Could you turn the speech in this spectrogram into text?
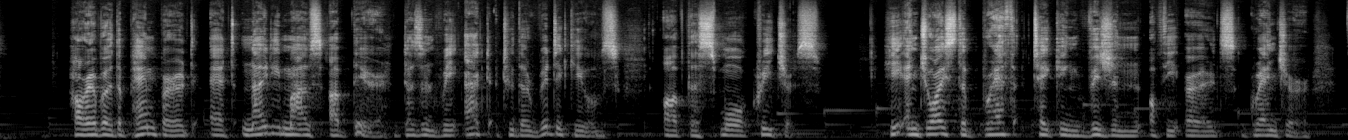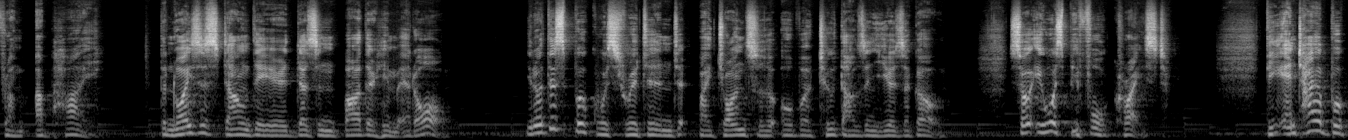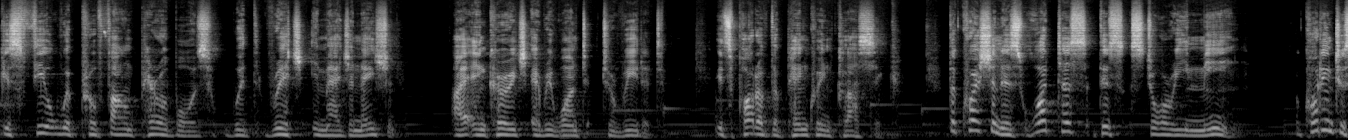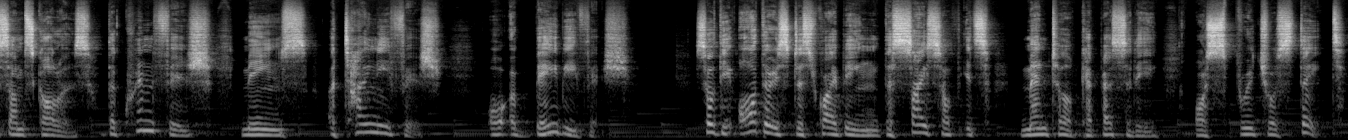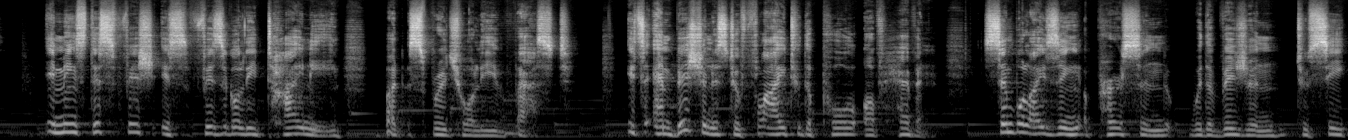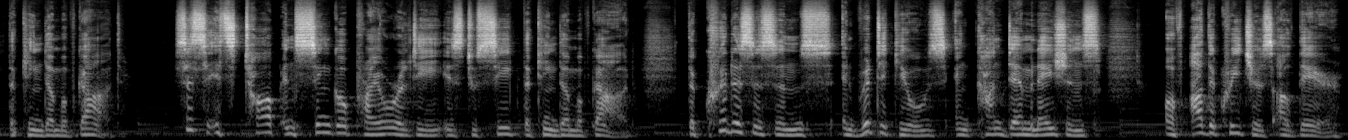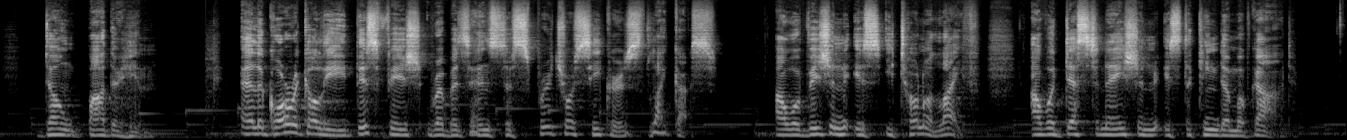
However, the Peng bird at 90 miles up there doesn't react to the ridicules of the small creatures. He enjoys the breathtaking vision of the earth's grandeur from up high. The noises down there doesn't bother him at all. You know, this book was written by Zhuangzi over 2,000 years ago. So it was before Christ. The entire book is filled with profound parables with rich imagination. I encourage everyone to read it. It's part of the Penguin Classic. The question is what does this story mean? According to some scholars, the Kun fish means a tiny fish or a baby fish. So the author is describing the size of its mental capacity or spiritual state. It means this fish is physically tiny but spiritually vast. Its ambition is to fly to the pool of heaven, symbolizing a person with a vision to seek the kingdom of God. Since its top and single priority is to seek the kingdom of God, the criticisms and ridicules and condemnations of other creatures out there don't bother him. Allegorically, this fish represents the spiritual seekers like us. Our vision is eternal life. Our destination is the kingdom of God.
